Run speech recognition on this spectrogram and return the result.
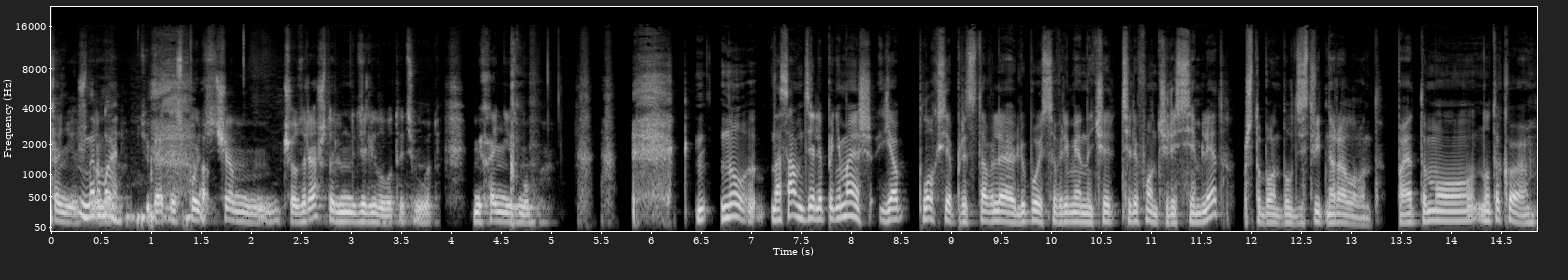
Конечно. Нормально. Да. Тебя Господь чем, что, зря, что ли, наделил вот этим вот механизмом? Ну, на самом деле, понимаешь, я плохо себе представляю любой современный телефон через 7 лет, чтобы он был действительно relevant. Поэтому, ну, такое.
